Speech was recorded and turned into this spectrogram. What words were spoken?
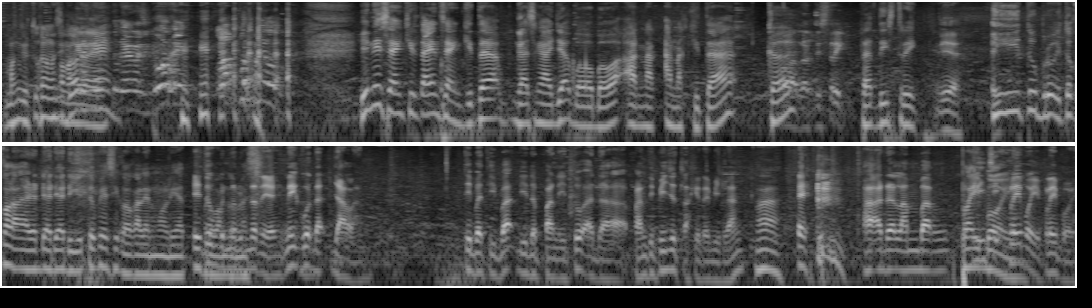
Manggil tukang nasi Oh, manggil goreng ya? ya. Tukang nasi goreng. Lapar ini seng ceritain seng kita nggak sengaja bawa-bawa anak-anak kita ke Oh, distrik. red district Iya. itu bro itu kalau ada ada di YouTube ya sih kalau kalian mau lihat Itu bener-bener ya. Ini gue jalan. Tiba-tiba di depan itu ada panti pijat lah kita bilang. Ah. Eh, ada lambang Playboy. kelinci. Playboy, Playboy.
